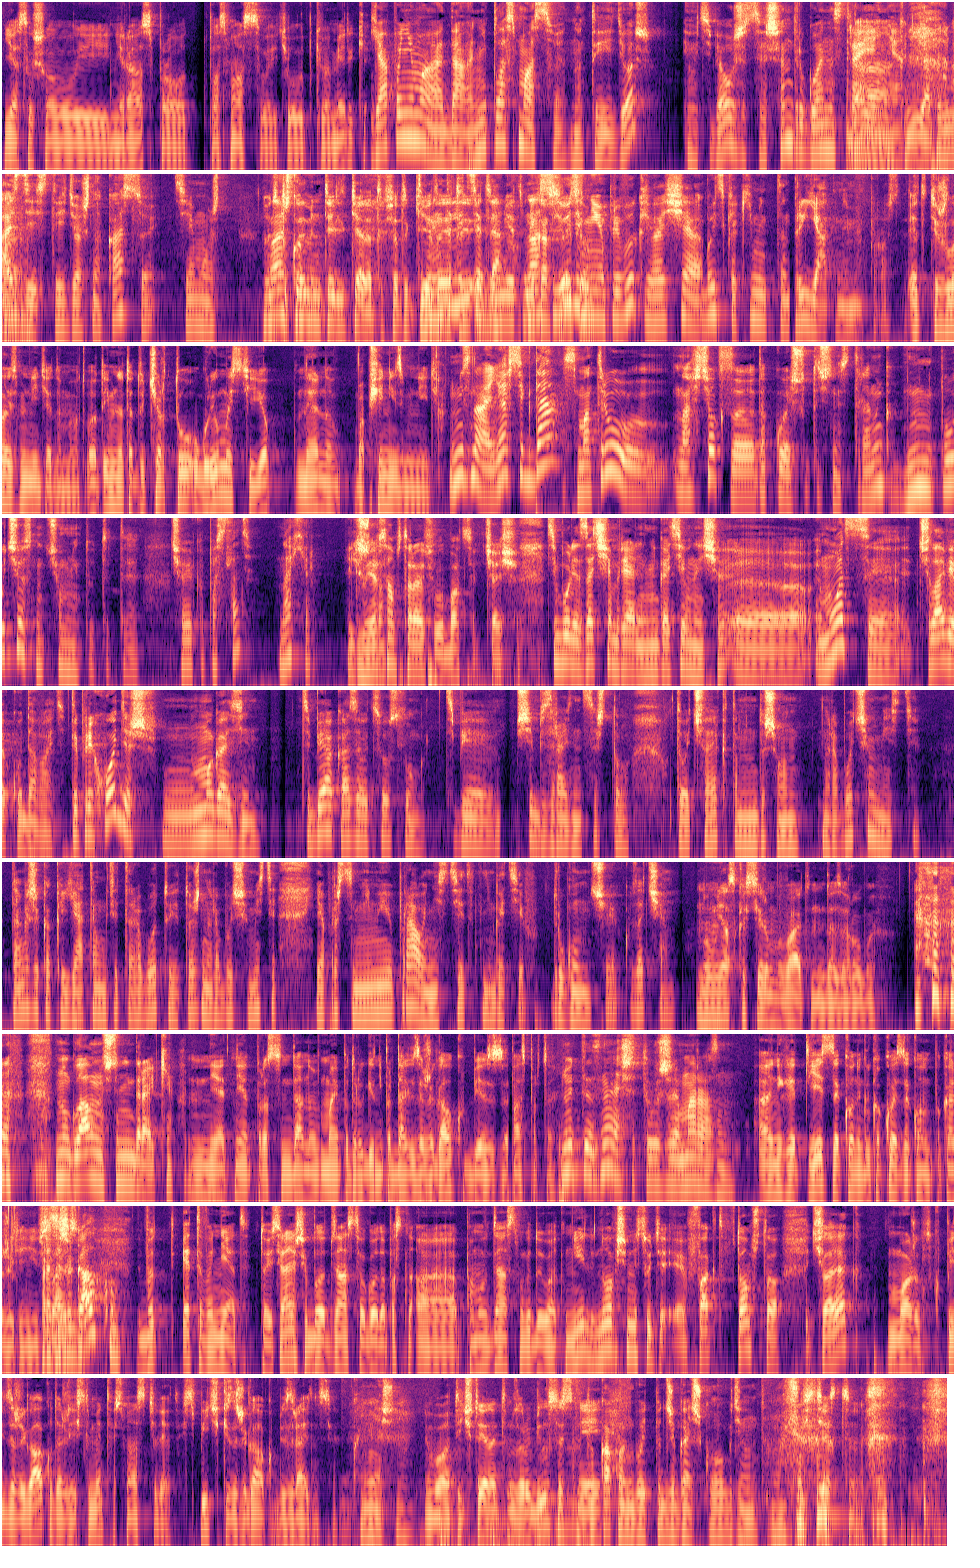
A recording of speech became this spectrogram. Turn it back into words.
я слышал и не раз про пластмассовые эти улыбки в Америке. Я понимаю, да, они пластмассовые, но ты идешь, и у тебя уже совершенно другое настроение. Да, я понимаю. а здесь ты идешь на кассу, тебе может Ну, это такой менталитет, это все-таки... Это Это, это, да. это, У нас кажется, люди это- не привыкли вообще быть какими-то приятными просто. это тяжело изменить, я думаю. Вот, вот именно вот эту черту угрюмости, ее, наверное, вообще не изменить. Не знаю, я всегда смотрю на все с э, такой шуточной стороны, как бы ну, не получилось, ну что мне тут это человека послать? Нахер? Или Но что? я сам стараюсь улыбаться чаще. Тем более, зачем реально негативные э, эмоции человеку давать? Ты приходишь в магазин, тебе оказывается услуга. Тебе вообще без разницы, что у того человека там на душе, он на рабочем месте. Так же, как и я там где-то работаю, я тоже на рабочем месте. Я просто не имею права нести этот негатив другому человеку. Зачем? Ну, у меня с кассиром бывают иногда зарубы. Ну, главное, что не драки. Нет, нет, просто недавно моей подруге не продали зажигалку без паспорта. Ну, это, знаешь, это уже маразм. Они говорят, есть закон? Я говорю, какой закон? Покажите. Они Про ссылаются. зажигалку? Вот этого нет. То есть раньше было 12 года, пост- а, по-моему, в 12 году его отменили. Ну, в общем, не суть. Э, Факт в том, что человек может купить зажигалку, даже если имеет 18 лет. Спички, зажигалку, без разницы. Конечно. Вот. И что-то я на этом зарубился с То ней. как он будет поджигать школу, где он там? Естественно.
